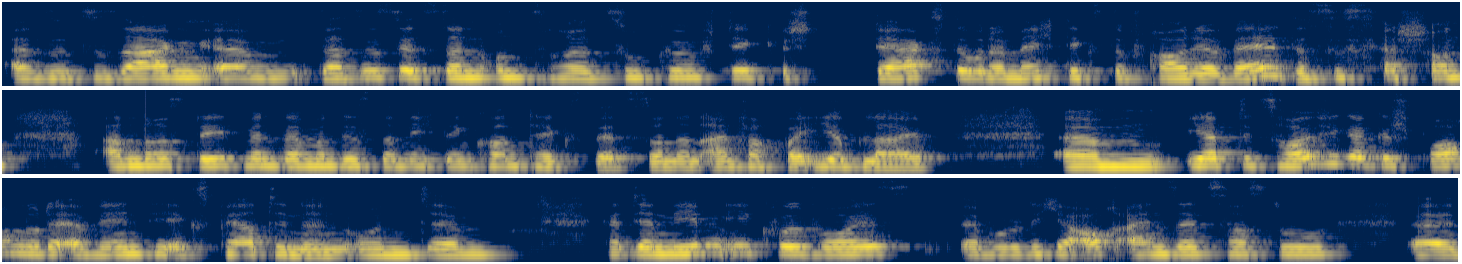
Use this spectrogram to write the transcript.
Also zu sagen, ähm, das ist jetzt dann unsere zukünftig stärkste oder mächtigste Frau der Welt. Das ist ja schon ein anderes Statement, wenn man das dann nicht in Kontext setzt, sondern einfach bei ihr bleibt. Ähm, ihr habt jetzt häufiger gesprochen oder erwähnt die Expertinnen und ähm, Katja, neben Equal Voice, äh, wo du dich ja auch einsetzt, hast du äh,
